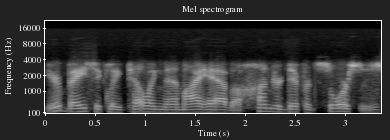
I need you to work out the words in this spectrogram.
You're basically telling them I have a hundred different sources,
